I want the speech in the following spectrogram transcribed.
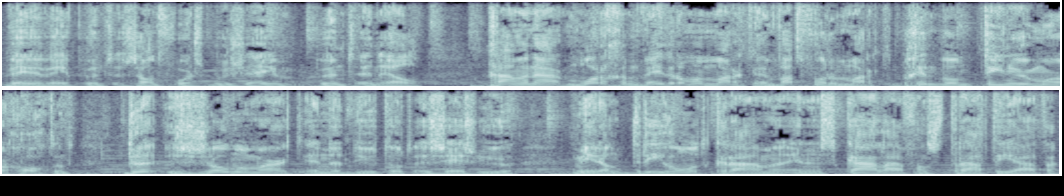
www.zandvoortsmuseum.nl Gaan we naar morgen, wederom een markt. En wat voor een markt? Het begint om 10 uur morgenochtend. De zomermarkt en dat duurt tot 6 uur. Meer dan 300 kramen en een scala van straattheater...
